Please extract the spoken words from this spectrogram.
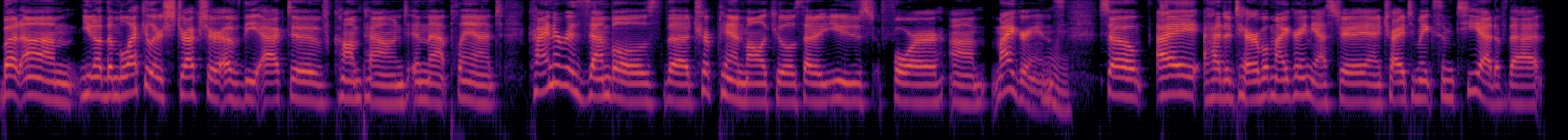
but um, you know the molecular structure of the active compound in that plant kind of resembles the tryptophan molecules that are used for um, migraines. Mm. So I had a terrible migraine yesterday, and I tried to make some tea out of that.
